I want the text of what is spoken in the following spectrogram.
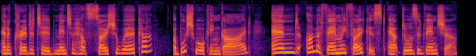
an accredited mental health social worker, a bushwalking guide, and I'm a family focused outdoors adventure.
